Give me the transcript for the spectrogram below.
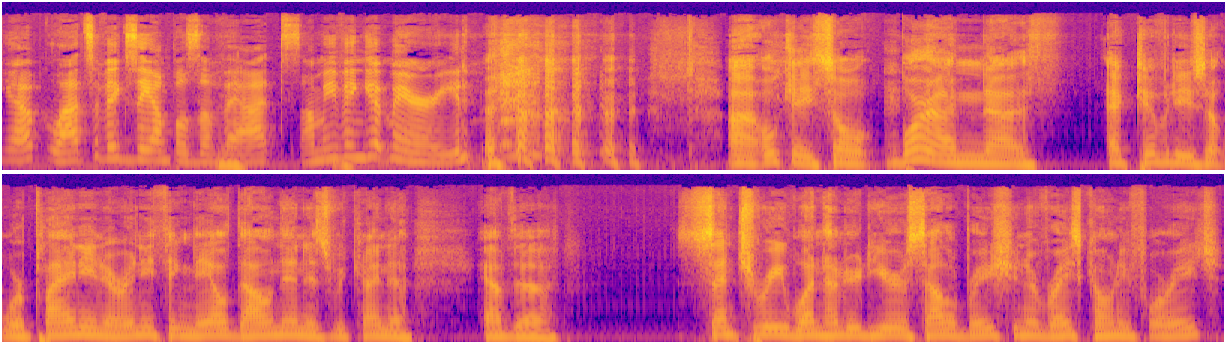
Yep, lots of examples of that. Some even get married. Uh, okay, so more on uh, activities that we're planning or anything nailed down then as we kind of have the century 100 year celebration of Rice County 4-H.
